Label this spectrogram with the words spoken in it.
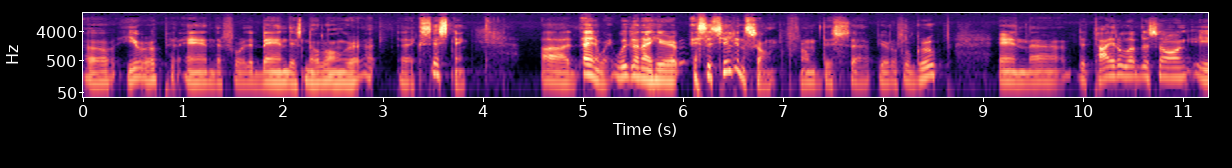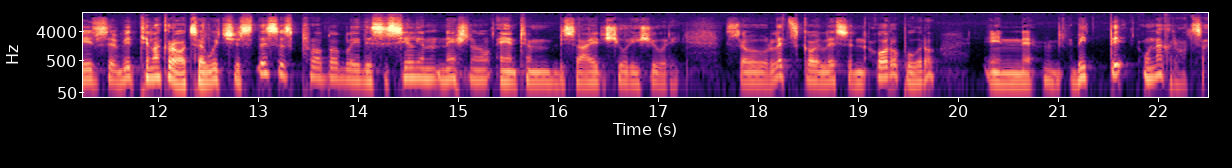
uh, Europe, and therefore the band is no longer uh, existing. Uh, anyway, we're gonna hear a Sicilian song from this uh, beautiful group, and uh, the title of the song is Vitti 'na Crozza, which is this is probably the Sicilian national anthem beside Ciuri Ciuri. So let's go listen Oro Puro in Vitti una crozza.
